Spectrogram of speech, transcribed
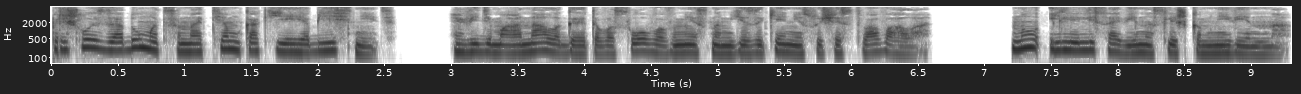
Пришлось задуматься над тем, как ей объяснить. Видимо, аналога этого слова в местном языке не существовало. Ну, или лесовина слишком невинна.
